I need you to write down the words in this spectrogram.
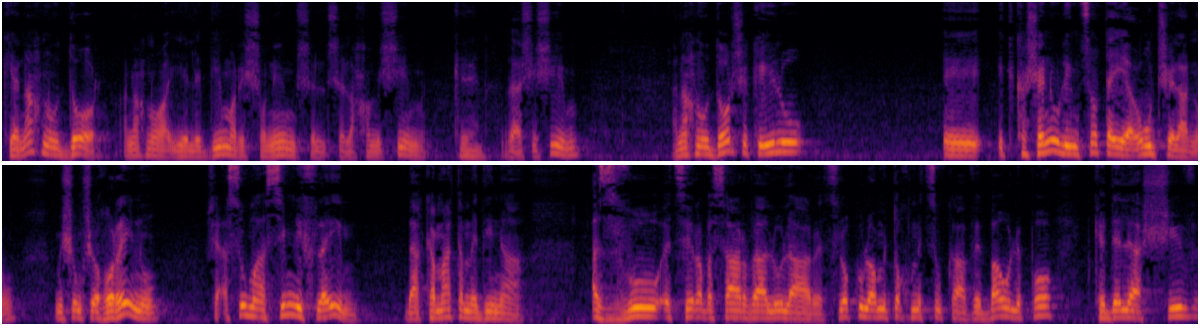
כי אנחנו דור, אנחנו הילדים הראשונים של, של החמישים כן. והשישים, אנחנו דור שכאילו התקשינו למצוא את הייעוד שלנו, משום שהורינו, שעשו מעשים נפלאים בהקמת המדינה, עזבו את סיר הבשר ועלו לארץ, לא כולם מתוך מצוקה, ובאו לפה כדי להשיב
